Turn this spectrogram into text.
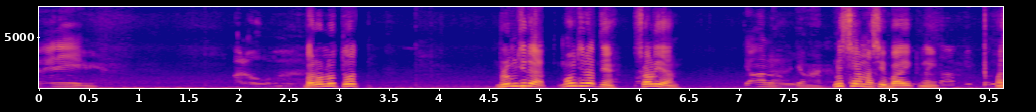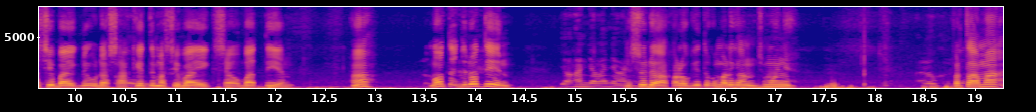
Yang ini. Baru lutut. Belum jidat. Mau jidatnya sekalian. Janganlah, jangan. Ini saya masih baik nih. Masih baik nih udah sakit nih masih baik. Saya obatin. Hah? Mau tak jedotin? Jangan, jangan, jangan. Ya sudah, kalau gitu kembalikan semuanya. Pertama,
